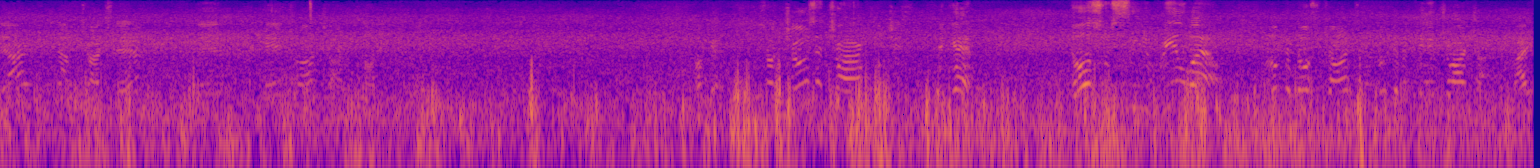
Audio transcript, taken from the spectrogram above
There are enough charts there. Okay, so choose a chart which is again those who see real well. Look at those charts and look at the KHR chart, right?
